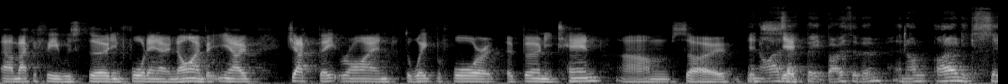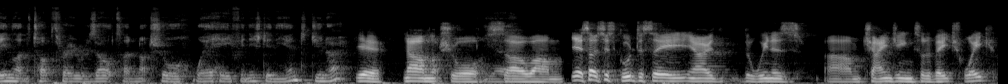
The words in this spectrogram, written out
uh, McAfee was third in 14:09 but you know Jack beat Ryan the week before at, at Burnie 10 um, so And Isaac yeah, beat both of them, and I'm, I only seen like the top three results. I'm not sure where he finished in the end. Do you know? Yeah, no, I'm not sure. Yeah. So um, yeah, so it's just good to see you know the winners um, changing sort of each week.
